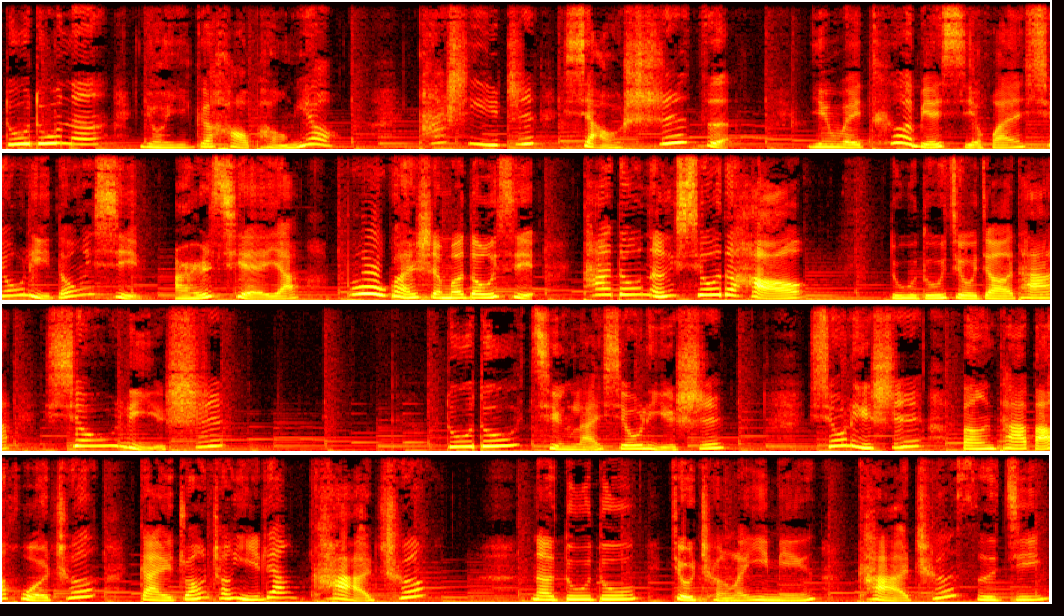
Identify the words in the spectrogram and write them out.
嘟嘟呢有一个好朋友，它是一只小狮子。因为特别喜欢修理东西，而且呀，不管什么东西，它都能修得好。嘟嘟就叫他修理师。嘟嘟请来修理师，修理师帮他把火车改装成一辆卡车，那嘟嘟就成了一名卡车司机。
